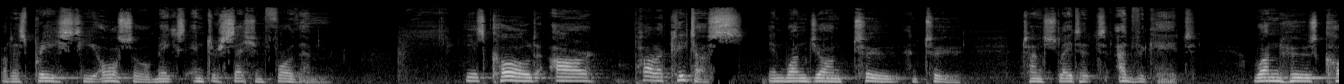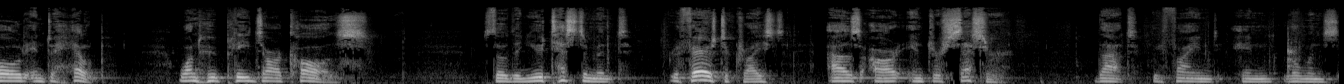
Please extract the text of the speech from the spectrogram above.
but as priest he also makes intercession for them. He is called our Parakletos in 1 John 2 and 2, translated advocate, one who's called into help, one who pleads our cause. So the New Testament refers to Christ as our intercessor that we find in Romans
